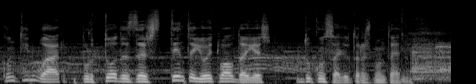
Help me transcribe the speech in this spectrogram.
continuar por todas as 78 aldeias do Conselho Transmontano.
